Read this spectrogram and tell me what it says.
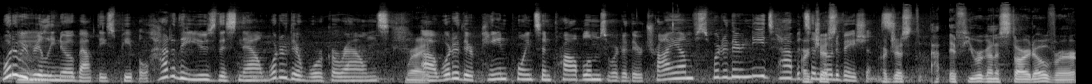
what do we Mm. really know about these people? How do they use this now? What are their workarounds? Right. Uh, what are their pain points and problems? What are their triumphs? What are their needs, habits, and motivations? Or just if you were going to start over,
